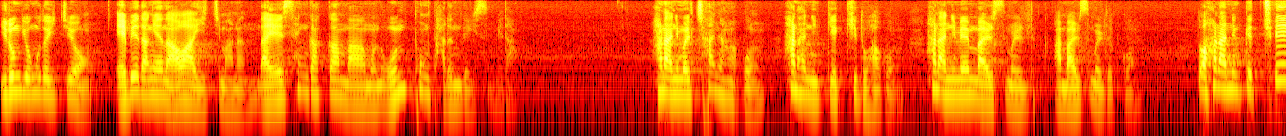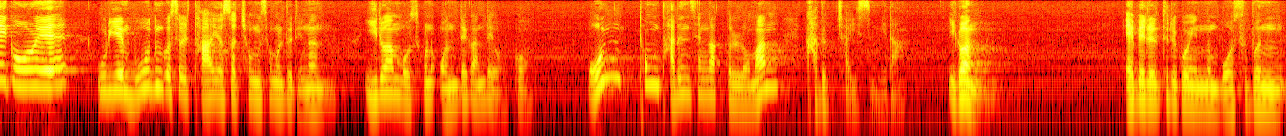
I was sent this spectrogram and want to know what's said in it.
이런 경우도 있지요. 예배당에 나와 있지만은 나의 생각과 마음은 온통 다른 데 있습니다. 하나님을 찬양하고 하나님께 기도하고 하나님의 말씀을 아, 말씀을 듣고 또 하나님께 최고의 우리의 모든 것을 다하여서 정성을 드리는 이러한 모습은 온데간데 없고 온통 다른 생각들로만 가득 차 있습니다. 이건 예배를 드리고 있는 모습은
